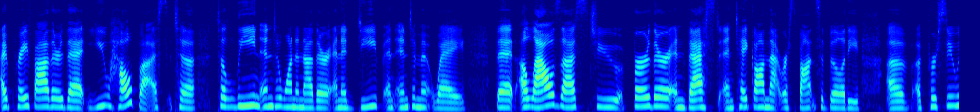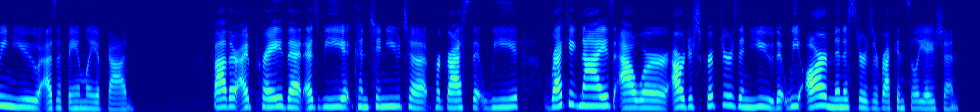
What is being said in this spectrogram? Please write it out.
I pray, Father, that you help us to, to lean into one another in a deep and intimate way that allows us to further invest and take on that responsibility of, of pursuing you as a family of God. Father, I pray that as we continue to progress, that we recognize our, our descriptors in you, that we are ministers of reconciliation,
